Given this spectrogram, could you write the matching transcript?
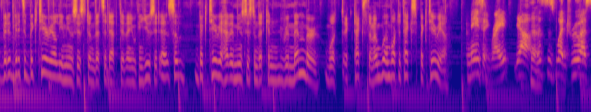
but, but it's a bacterial immune system that's adaptive and you can use it. Uh, so, bacteria have immune system that can remember what attacks them and, and what attacks bacteria. Amazing, right? Yeah, yeah, this is what drew us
